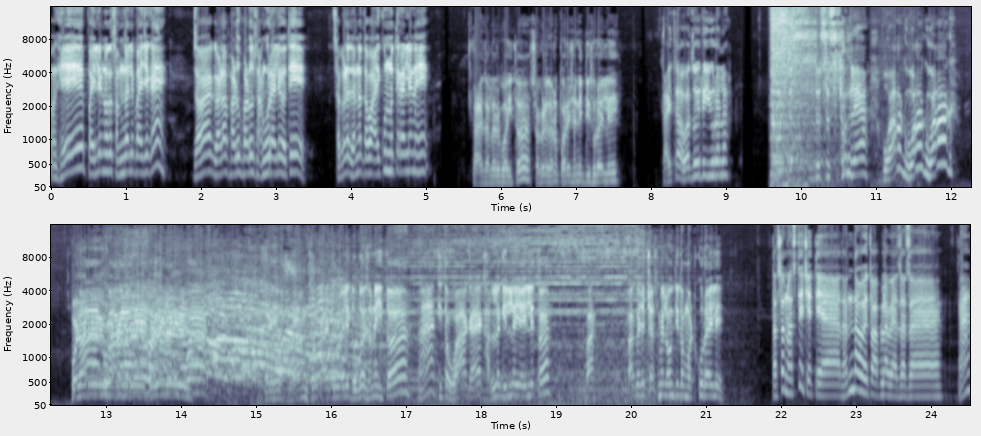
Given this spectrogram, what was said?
मग हे पहिले नव्हतं समजायला पाहिजे काय? जेव्हा गळा फाडू फाडू सांगू राहिले होते. सगळे जण तेव्हा ऐकून नव्हते राहिले नाही. काय झालं रे बा इथं? सगळेजण परेशानीत दिसू राहिले. कायचा आवाज होई रे युराला सल्ल्या वाघ वाघ वाघ! पया रे, वाघ, वाघाला रे, वाघ, पया रे. वाघ. अरे हरामखोर काय करू राहिले दोघं जण इथं? हा? तिथं वाघ आहे खाल्लं गिल्लं यायले तर? पा पा कसे चष्मे लावून तिथं मटकू राहिले. तसं नसते चेत्या धंदा होय तो आपला व्याजाचा. हा?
